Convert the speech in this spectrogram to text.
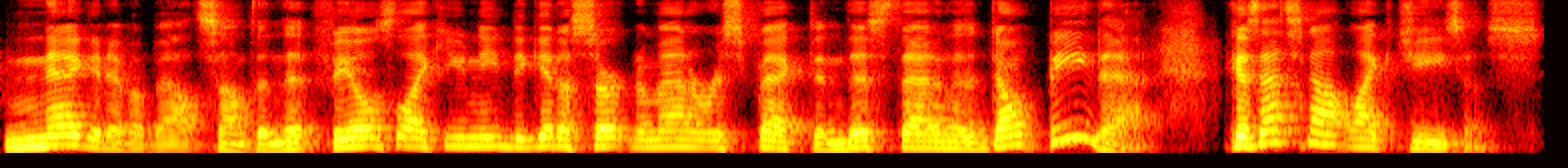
negative about something, that feels like you need to get a certain amount of respect and this, that, and the Don't be that because that's not like Jesus.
